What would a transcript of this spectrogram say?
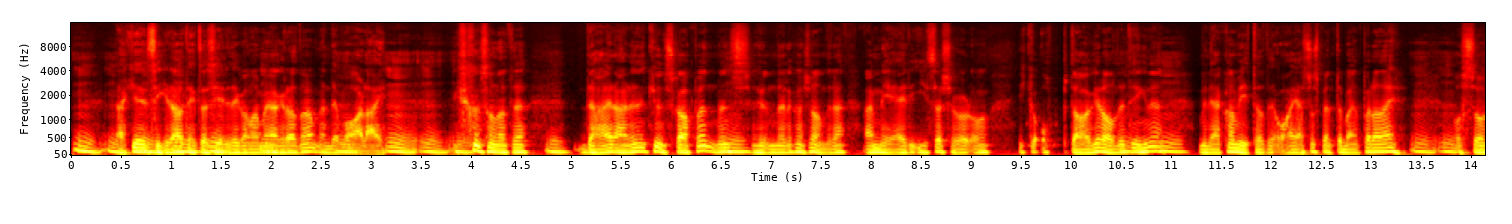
Det er ikke sikkert jeg har tenkt å si det til kona mi akkurat nå, men det var deg. Mm? Sånn at det, Der er den kunnskapen, mens hun eller kanskje andre er mer i seg sjøl og ikke oppdager alle de tingene. Men jeg kan vite at å, jeg er så spente bein på deg der. Og så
